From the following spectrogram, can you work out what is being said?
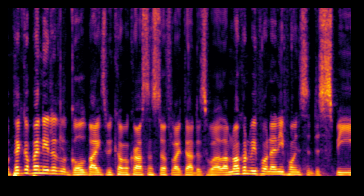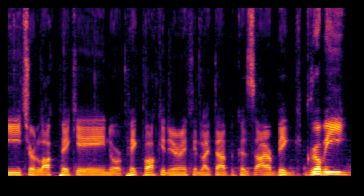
we'll pick up any little gold bags we come across and stuff like that as well. I'm not going to be putting any points into speech or lockpicking or pickpocketing or anything like that because our big grubby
